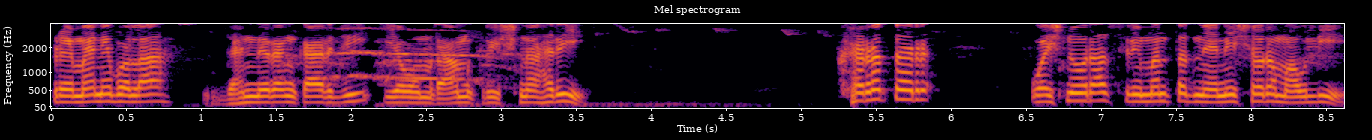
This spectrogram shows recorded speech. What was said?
प्रेमाने बोला धन्यरंकारजी एवं रामकृष्ण हरी. खरं तर वैष्णवराज श्रीमंत ज्ञानेश्वर माऊली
